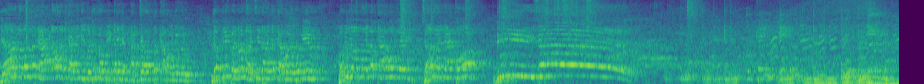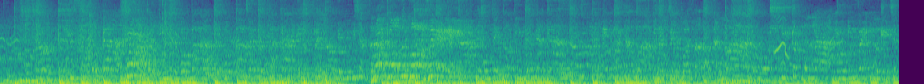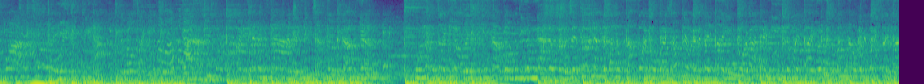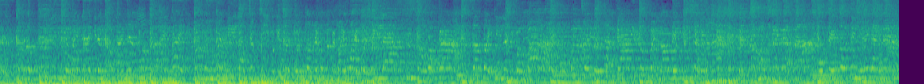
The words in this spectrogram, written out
Dạ, yeah, cảm ơn tất cả. Đó là tất cả những gì mà đứa con miền Tây dành tặng cho tất cả mọi người. Rất tiếc phải nói lời chia tay tất cả mọi người thân yêu. Và bây giờ mời tất cả mọi người trở lại nhạc của DJ. Okay, yeah. looking to watch. Một thế tôi tìm mới ngày ngày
